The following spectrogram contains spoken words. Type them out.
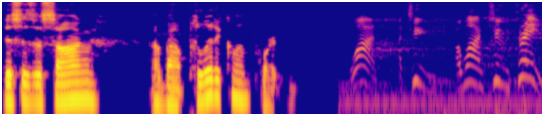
this is a song about political importance. One, a two, a one, two, three.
